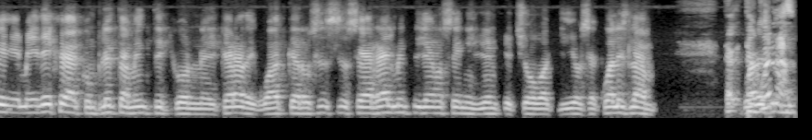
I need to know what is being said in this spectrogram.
eh, me deja completamente con eh, cara de Huáscar, o sea, realmente ya no sé ni bien qué show aquí, o sea, ¿cuál es la... ¿Te, acuerdas?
